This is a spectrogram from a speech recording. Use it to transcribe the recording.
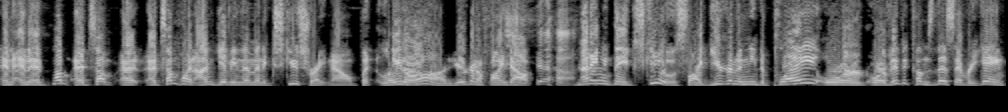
and and at some at some at, at, some point, I'm giving them an excuse right now. But later on, you're going to find out yeah. that ain't the excuse. Like you're going to need to play, or or if it becomes this every game,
